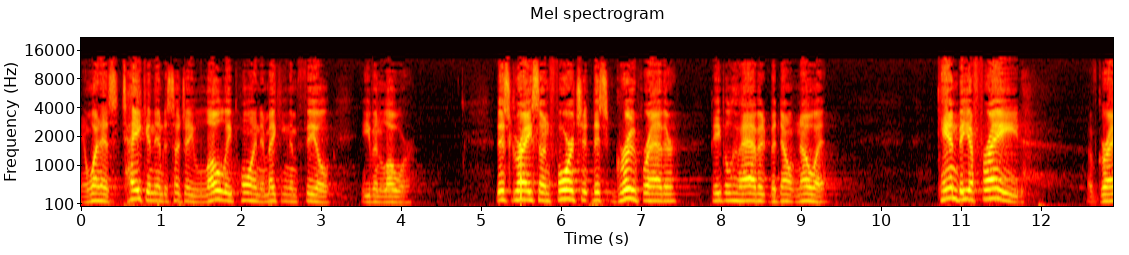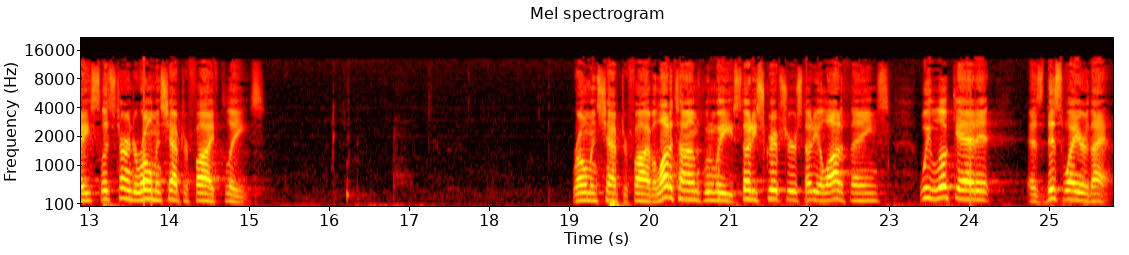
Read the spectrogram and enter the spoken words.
and what has taken them to such a lowly point and making them feel even lower. This grace, unfortunate, this group rather, people who have it but don't know it, can be afraid of grace. Let's turn to Romans chapter 5, please. Romans chapter 5. A lot of times when we study Scripture, study a lot of things, we look at it as this way or that.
